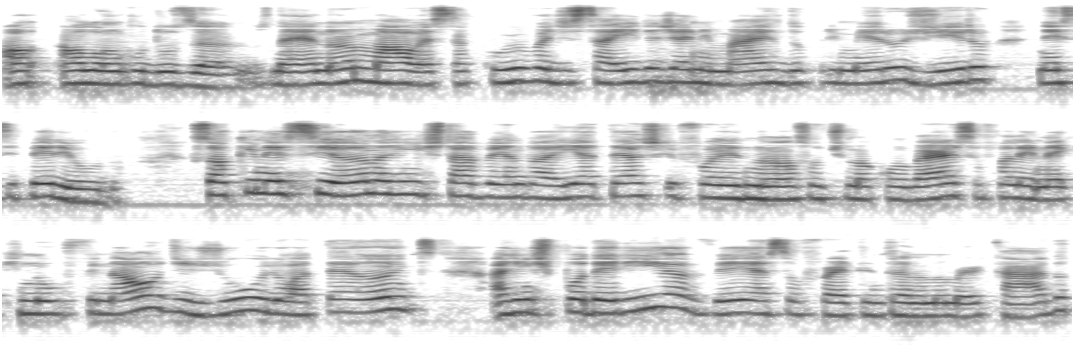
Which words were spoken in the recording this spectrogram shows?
ao, ao, longo dos anos, né? É normal essa curva de saída de animais do primeiro giro nesse período. Só que nesse ano a gente está vendo aí, até acho que foi na nossa última conversa, eu falei, né, que no final de julho ou até antes, a gente poderia ver essa oferta entrando no mercado,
